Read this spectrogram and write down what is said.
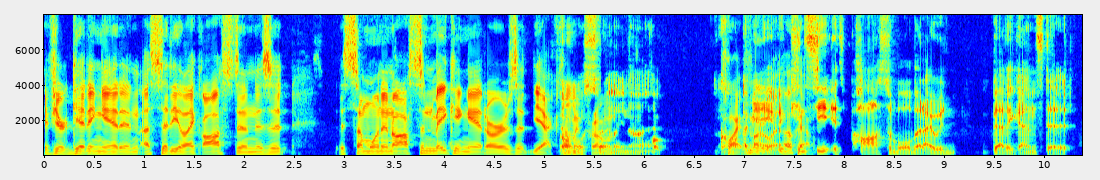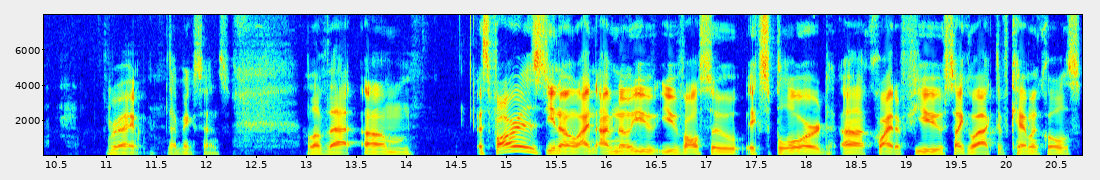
if you're getting it in a city like Austin, is it is someone in Austin making it, or is it yeah coming Almost from certainly not quite I mean, away. okay. can see it's possible, but I would bet against it. Right. That makes sense. I love that. Um, as far as you know, I, I know you you've also explored uh, quite a few psychoactive chemicals.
